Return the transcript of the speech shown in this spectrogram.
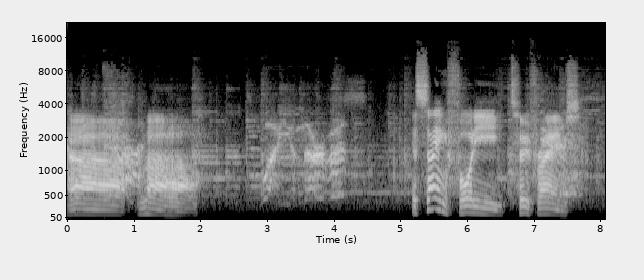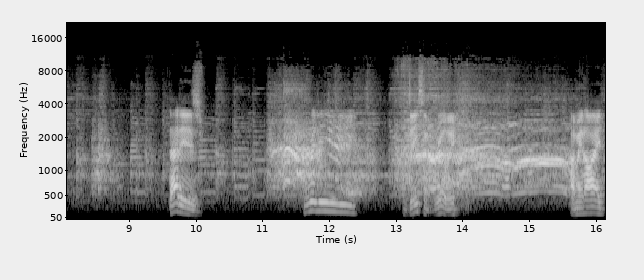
Ah, ah. What, are you nervous? It's saying 42 frames. That is pretty decent, really. I mean, I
